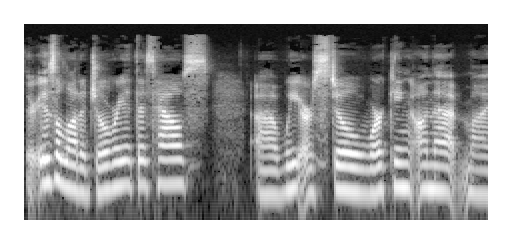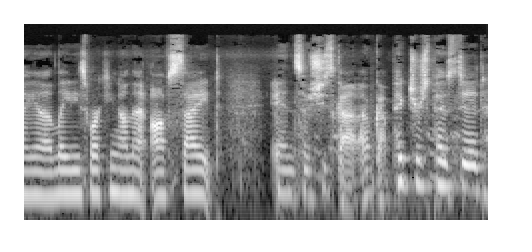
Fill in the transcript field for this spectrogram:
There is a lot of jewelry at this house. Uh, we are still working on that. My uh, lady's working on that off-site. And so she's got, I've got pictures posted,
